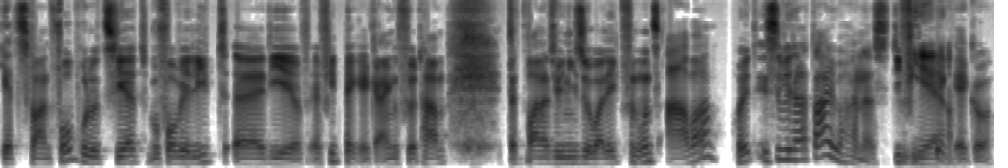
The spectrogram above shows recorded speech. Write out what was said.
jetzt waren vorproduziert, bevor wir Lied, äh, die äh, Feedback-Ecke eingeführt haben. Das war natürlich nicht so überlegt von uns, aber heute ist sie wieder da, Johannes. Die Feedback-Ecke. Yeah.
